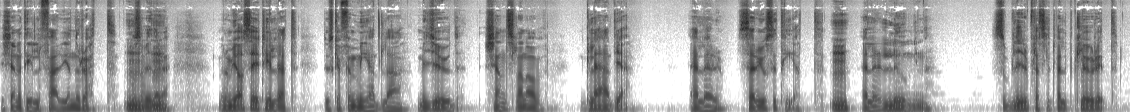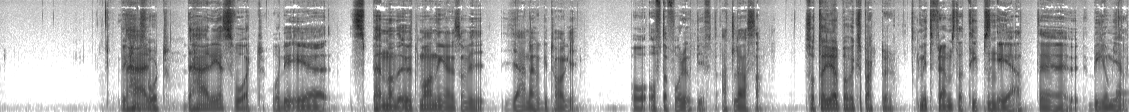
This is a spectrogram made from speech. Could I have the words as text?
vi känner till färgen rött och så Mm, vidare. mm. Men om jag säger till dig att du ska förmedla med ljud känslan av glädje eller seriositet Mm. eller lugn så blir det plötsligt väldigt klurigt. Det kan här- svårt. Det här är svårt och det är spännande utmaningar som vi gärna hugger tag i och ofta får i uppgift att lösa. Så ta hjälp av experter. Mitt främsta tips Mm. är att eh, be om hjälp.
